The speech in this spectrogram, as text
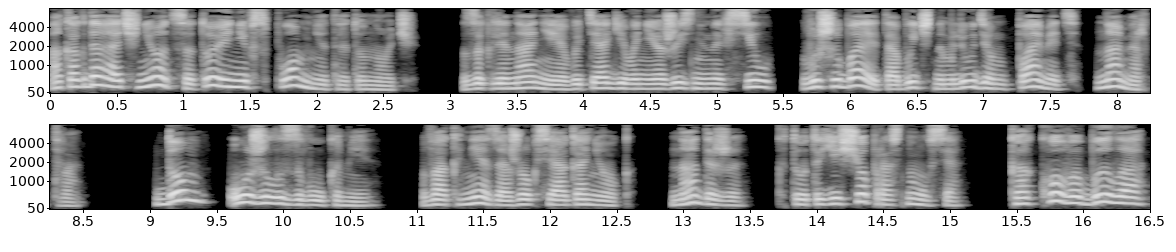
А когда очнется, то и не вспомнит эту ночь. Заклинание вытягивания жизненных сил вышибает обычным людям память намертво. Дом ожил звуками. В окне зажегся огонек. Надо же, кто-то еще проснулся. Какого было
